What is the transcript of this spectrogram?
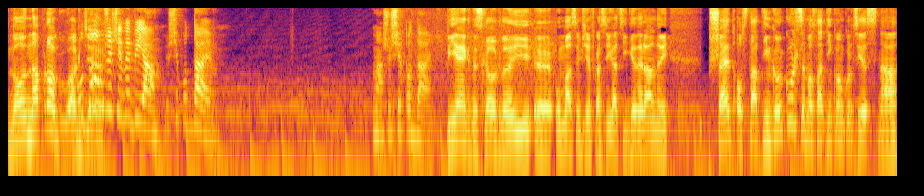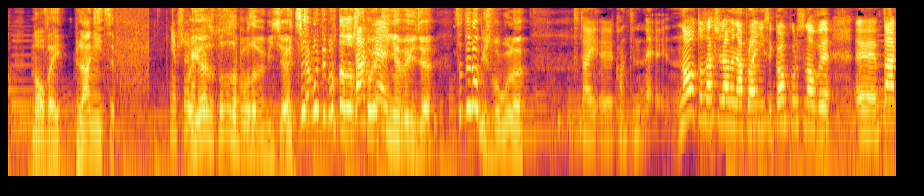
No na progu, a No gdzie? dobrze się wybijam. Już się poddałem. Masz, już się poddałem. Piękny skok, no i y, umacniam się w klasyfikacji generalnej przed ostatnim konkursem. Ostatni konkurs jest na nowej planicy. Nie O. Jezu, co to za było za wybicie? Czemu ty powtarzasz Tak skok, jak jest. ci nie wyjdzie? Co ty robisz w ogóle? Tutaj y, kontyn... No, to zaczynamy na planicy konkurs nowy. Y, tak,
